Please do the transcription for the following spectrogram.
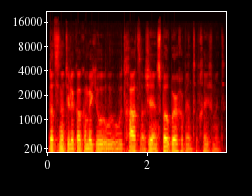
Dat is natuurlijk ook een beetje hoe, hoe het gaat als je een spookburger bent op een gegeven moment.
